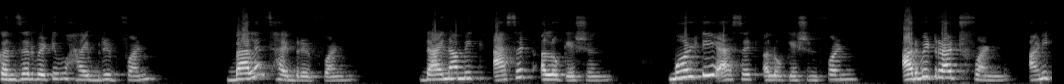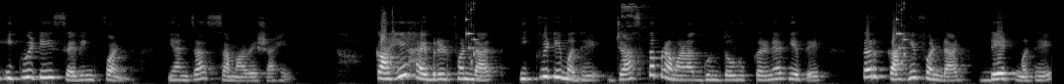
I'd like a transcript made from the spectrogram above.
conservative hybrid fund balance hybrid fund dynamic asset allocation multi asset allocation fund arbitrage fund आणि इक्विटी सेव्हिंग फंड यांचा समावेश आहे. काही हायब्रिड फंडात इक्विटीमध्ये जास्त प्रमाणात गुंतवणूक करण्यात येते तर काही फंडात डेटमध्ये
